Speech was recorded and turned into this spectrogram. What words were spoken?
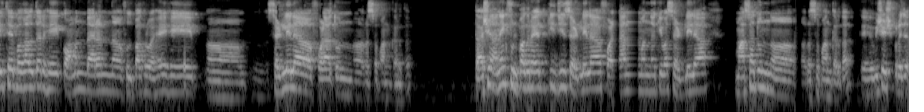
इथे बघाल तर हे कॉमन बॅरन फुलपाखरू आहे. हे सडलेल्या फळातून रसपान करतं. तर अशी अनेक फुलपाखरं आहेत की जी सडलेल्या फळांमधनं किंवा सडलेल्या मासातून रसपान करतात. विशेष प्रजा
